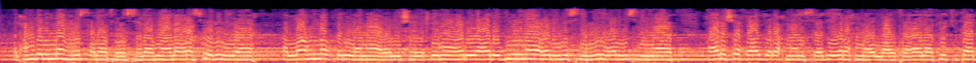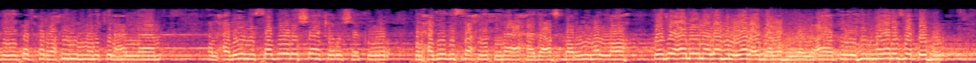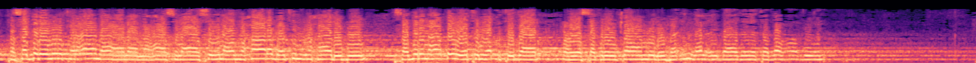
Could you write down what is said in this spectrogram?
الحمد لله والصلاة والسلام على رسول الله اللهم اغفر لنا ولشيخنا ولوالدينا وللمسلمين والمسلمات. قال الشيخ عبد الرحمن السعدي رحمه الله تعالى في كتابه فتح الرحيم الملك العلام الحليم الصبور الشاكر الشكور. في الحديث الصحيح لا أحد أصبر من الله. يجعلون له الولد وهو يعافيهم ويرزقهم فصبره تعالى على معاصي العاصين ومحاربة المحاربين. صبر عن قوة واقتدار وهو الصبر الكامل فإن العباد يتبغضون.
